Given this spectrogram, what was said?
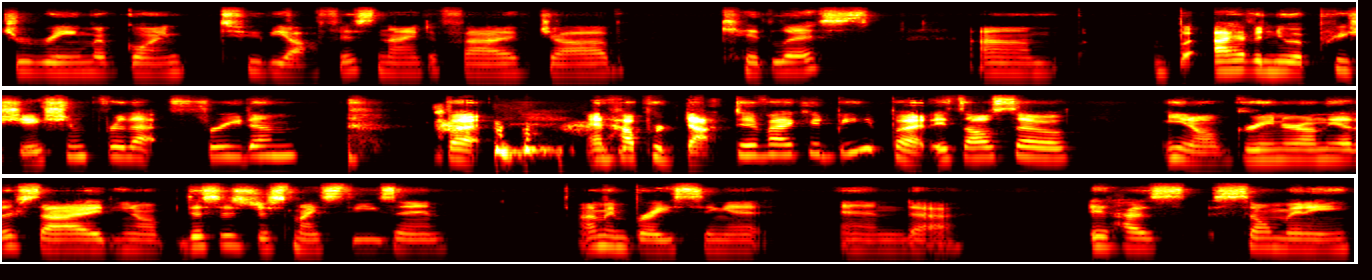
dream of going to the office, nine to five job, kidless. Um, but I have a new appreciation for that freedom, but and how productive I could be. But it's also, you know, greener on the other side. You know, this is just my season. I'm embracing it, and uh, it has so many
